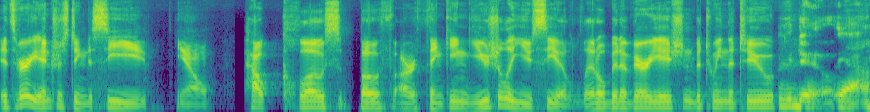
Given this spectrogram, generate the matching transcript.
it's very interesting to see you know how close both are thinking usually you see a little bit of variation between the two you do, yeah.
